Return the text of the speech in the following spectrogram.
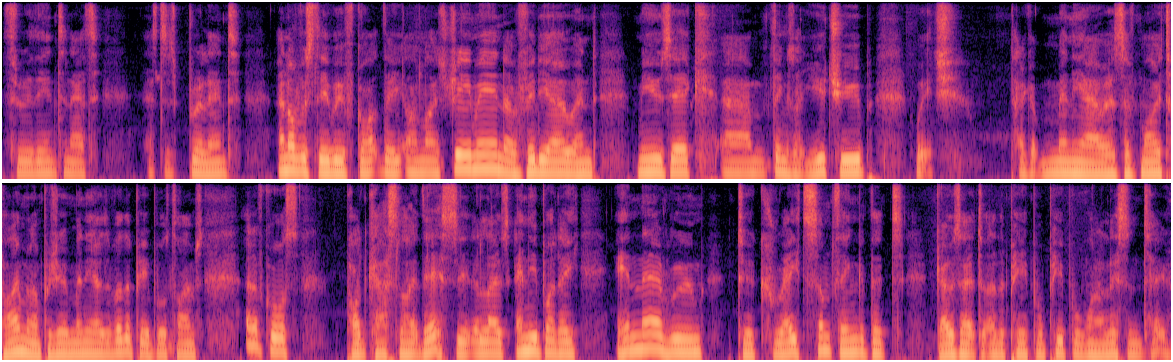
through the internet is just brilliant. And obviously, we've got the online streaming of video and music, um, things like YouTube, which take up many hours of my time and I presume many hours of other people's times. And of course, podcasts like this, it allows anybody in their room to create something that goes out to other people, people want to listen to.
